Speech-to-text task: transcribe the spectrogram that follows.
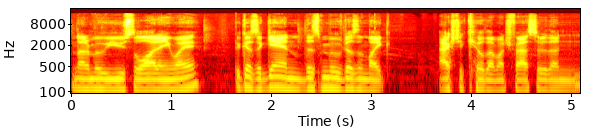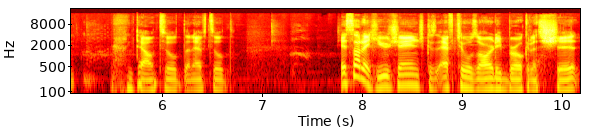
Not a move used a lot anyway. Because again, this move doesn't like actually kill that much faster than down tilt and F tilt. It's not a huge change because F tilt is already broken as shit.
